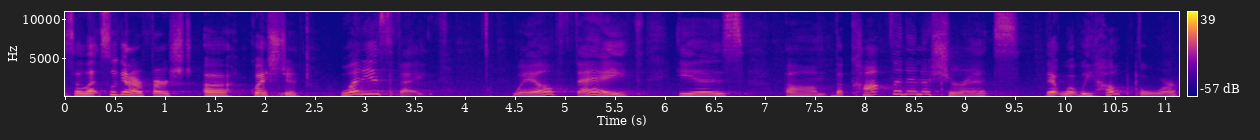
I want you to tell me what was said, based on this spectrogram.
So let's look at our first uh, question What is faith? Well, faith is um, the confident assurance that what we hope for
